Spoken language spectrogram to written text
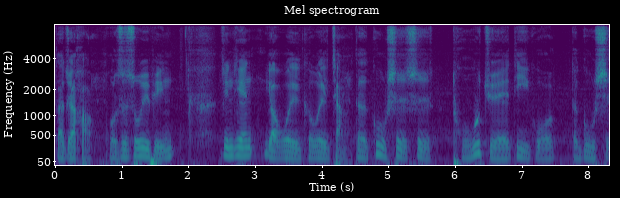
大家好，我是苏玉平。今天要为各位讲的故事是突厥帝国的故事。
